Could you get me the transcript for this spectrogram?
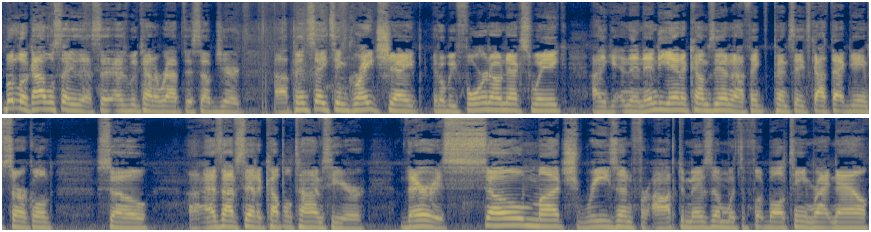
but look, I will say this as we kind of wrap this up, Jared. Uh, Penn State's in great shape. It'll be four zero next week. I think, and then Indiana comes in, and I think Penn State's got that game circled. So, uh, as I've said a couple times here, there is so much reason for optimism with the football team right now.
